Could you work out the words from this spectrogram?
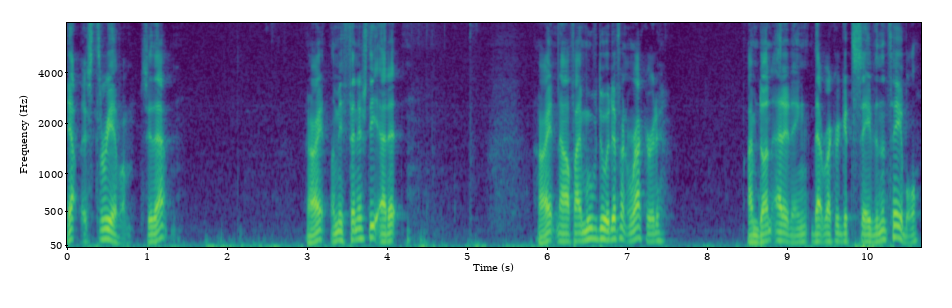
Yep, there's three of them. See that? All right, let me finish the edit. All right, now if I move to a different record, I'm done editing. That record gets saved in the table.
